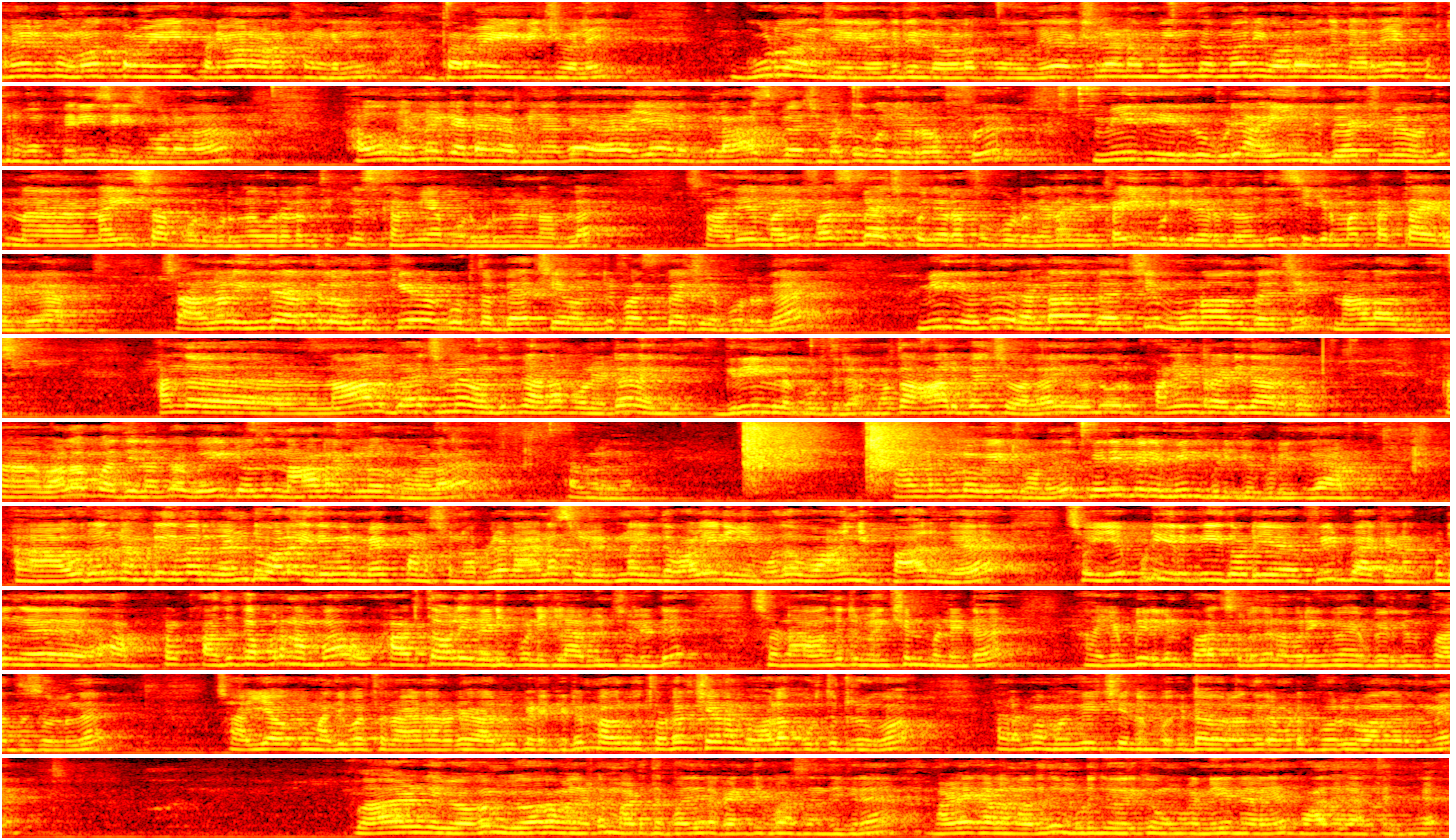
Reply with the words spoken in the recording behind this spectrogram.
அனைவருக்கும் வினோத் பரமையின் பணிவான வணக்கங்கள். பரமை வீச்சு வலை கூடுவாஞ்சேரி வந்துட்டு இந்த வலை போகுது. ஆக்சுவலாக நம்ம இந்த மாதிரி வலை வந்து நிறைய கொடுத்துருக்கோம். பெரிய சைஸ் வலைலாம். அவங்க என்ன கேட்டாங்க அப்படின்னாக்கா ஐயா எனக்கு லாஸ்ட் பேட்ச் மட்டும் கொஞ்சம் ரஃப்பு மீதி இருக்கக்கூடிய ஐந்து பேட்சுமே வந்து நான் நைஸாக போட்டு கொடுங்க. ஓரளவு திக்னஸ் கம்மியாக போட்டு கொடுங்கன்னாப்புல ஸோ அதே மாதிரி ஃபஸ்ட் பேட்ச் கொஞ்சம் ரஃப் போட்டுருங்க. ஏன்னா இங்கே கை பிடிக்கிற இடத்துல வந்து சீக்கிரமாக கட் ஆகிடும் இல்லையா? ஸோ அதனால் இந்த இடத்துல வந்து கீழே கொடுத்த பேட்சே வந்துட்டு ஃபஸ்ட் பேட்சில் போட்டிருக்கேன். மீதி வந்து ரெண்டாவது பேட்ச்சு மூணாவது பேட்ச்சு நாலாவது பேட்ச் அந்த நாலு பேட்சுமே வந்துட்டு நான் என்ன பண்ணிட்டேன் இந்த க்ரீனில் கொடுத்துட்டேன். மொத்தம் ஆறு பேட்ச் வலை. இது வந்து ஒரு பன்னெண்டு அடி தான் இருக்கும். வலை பார்த்தீங்கன்னாக்கா வெயிட் வந்து நாலரை கிலோ இருக்கும் வலை. பாருங்க. நாலரை கிலோ வெயிட் கொண்டது. பெரிய பெரிய மீன் பிடிக்கக்கூடியது தான். அவர் வந்து நம்மகிட்ட இது மாதிரி ரெண்டு வலை இதே மாதிரி மேக் பண்ண சொன்னாப்புல. நான் என்ன சொல்லிட்டேன்னா இந்த வலையை நீங்கள் முதல் வாங்கி பாருங்கள் ஸோ எப்படி இருக்குது இதோடைய ஃபீட்பேக் எனக்கு கொடுங்க. அப்புறம் அதுக்கப்புறம் நம்ம அடுத்த வலையை ரெடி பண்ணிக்கலாம் அப்படின்னு சொல்லிட்டு. ஸோ நான் வந்துட்டு மென்ஷன் பண்ணிட்டேன். எப்படி இருக்குன்னு பார்த்து சொல்லுங்கள் நம்ம ரிங்லாம் எப்படி இருக்குன்னு பார்த்து சொல்லுங்கள் ஸோ ஐயாவுக்கும் அதிபத்த நாயனாருடைய அருள் கிடைக்கட்டும். அவருக்கு தொடர்ச்சியாக நம்ம வலை கொடுத்துட்ருக்கோம். ரொம்ப மகிழ்ச்சி நம்மக்கிட்ட அவர் வந்து நம்மகிட்ட பொருள் வாங்குறதுமே. வாழ்க யோகம் யோகம் விளையாட்டம் அடுத்த பதிவில் கண்டிப்பாக சந்திக்கிறேன். மழைக்காலம் வருது. முடிஞ்ச வரைக்கும் உங்கள் நீர்நிலையை பாதுகாத்துக்குங்க.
